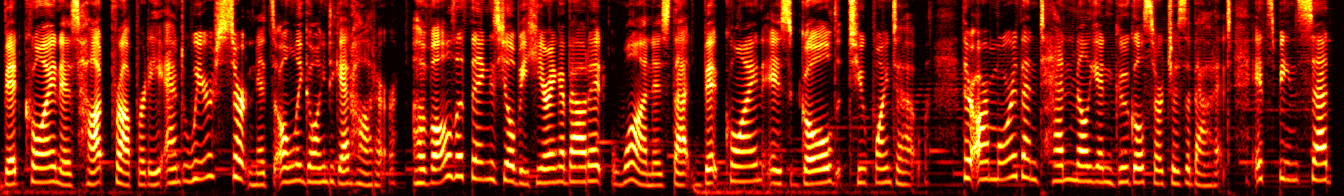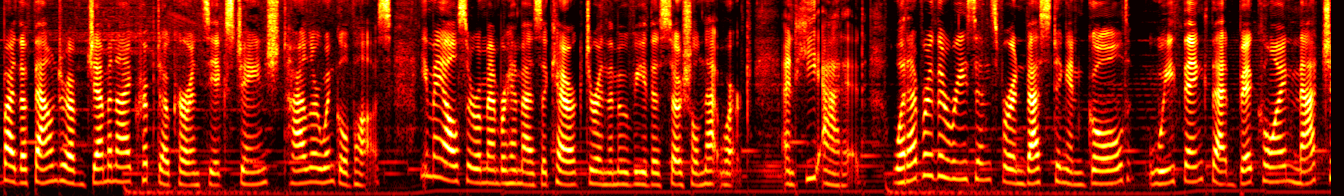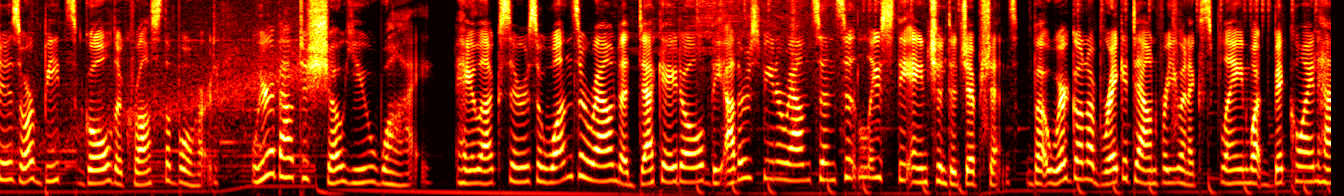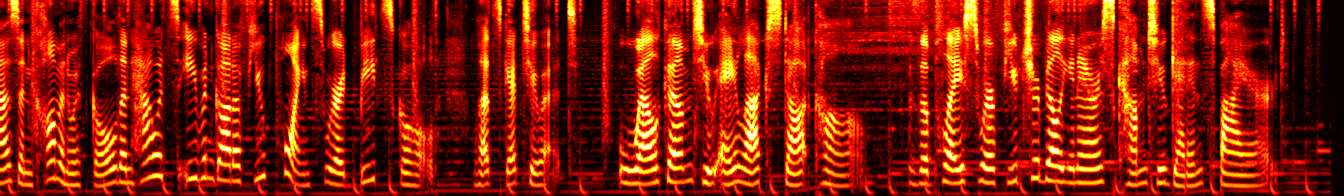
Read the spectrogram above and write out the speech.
Bitcoin is hot property, and we're certain it's only going to get hotter. Of all the things you'll be hearing about it, one is that Bitcoin is gold 2.0. There are more than 10 million Google searches about it. It's been said by the founder of Gemini cryptocurrency exchange, Tyler Winklevoss. You may also remember him as a character in the movie The Social Network. And he added, Whatever the reasons for investing in gold, we think that Bitcoin matches or beats gold across the board. We're about to show you why. Hey Luxers, one's around a decade old, the other's been around since at least the ancient Egyptians. But we're gonna break it down for you and explain what Bitcoin has in common with gold and how it's even got a few points where it beats gold. Let's get to it. Welcome to alux.com, the place where future billionaires come to get inspired.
